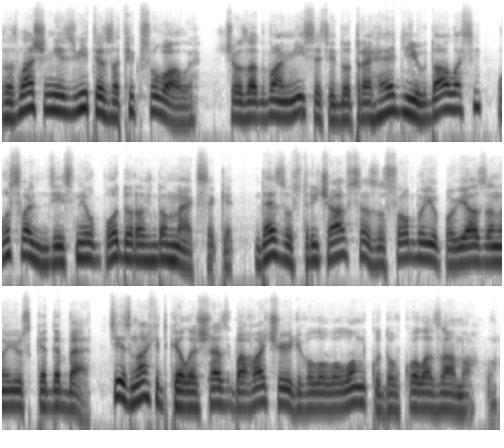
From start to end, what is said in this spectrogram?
Зазначені звіти зафіксували, що за два місяці до трагедії в Далласі Освальд здійснив подорож до Мексики, де зустрічався з особою, пов'язаною з КДБ. Ці знахідки лише збагачують головоломку довкола замаху,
